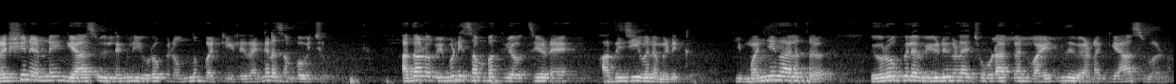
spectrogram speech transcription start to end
റഷ്യൻ എണ്ണയും ഗ്യാസും ഇല്ലെങ്കിൽ യൂറോപ്പിന് ഒന്നും പറ്റിയില്ല. ഇതെങ്ങനെ സംഭവിച്ചു? അതാണ് വിപണി സമ്പദ് വ്യവസ്ഥയുടെ അതിജീവനമെടുക്ക്. ഈ മഞ്ഞുകാലത്ത് യൂറോപ്പിലെ വീടുകളെ ചൂടാക്കാൻ വൈദ്യുതി വേണം ഗ്യാസ് വേണം.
